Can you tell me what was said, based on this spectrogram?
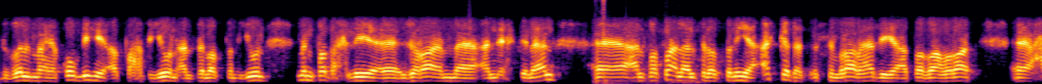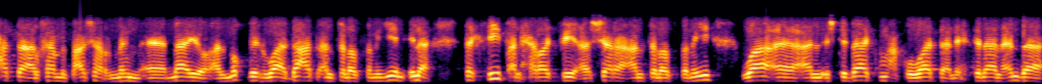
ظل ما يقوم به الصحفيون الفلسطينيون من فضح لجرائم الاحتلال. الفصائل الفلسطينية أكدت استمرار هذه التظاهرات حتى الخامس عشر من مايو المقبل ودعت الفلسطينيين إلى تكثيف الحراك في الشارع الفلسطيني والاشتباك مع قوات الاحتلال عند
